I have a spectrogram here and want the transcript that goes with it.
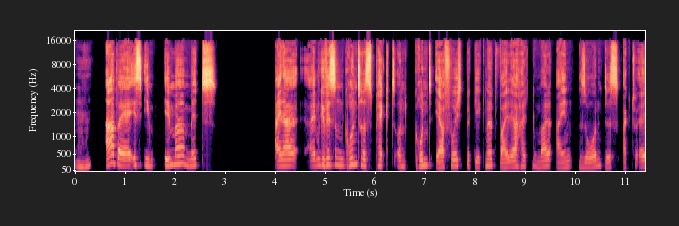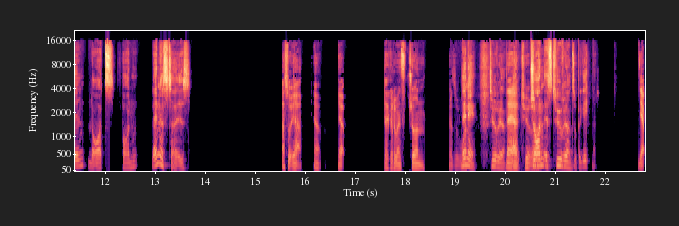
Mhm. Aber er ist ihm immer mit einer, einem gewissen Grundrespekt und Grundehrfurcht begegnet, weil er halt nun mal ein Sohn des aktuellen Lords von Lannister ist. Achso, ja, ja, ja. Ich dachte gerade, du meinst John. Also, Nee, nee, Tyrion. Naja, Tyrion. John ist Tyrion so begegnet. Ja.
